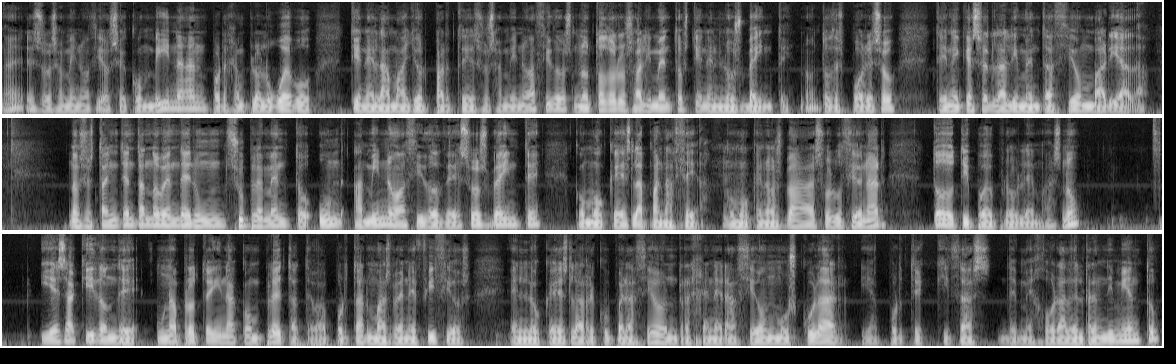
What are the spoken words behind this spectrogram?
¿Eh? Esos aminoácidos se combinan, por ejemplo, el huevo tiene la mayor parte de esos aminoácidos, no todos los alimentos tienen los 20, entonces por eso tiene que ser la alimentación variada nos están intentando vender un suplemento, un aminoácido de esos 20, como que es la panacea, como que nos va a solucionar todo tipo de problemas, ¿no? Y es aquí donde una proteína completa te va a aportar más beneficios en lo que es la recuperación, regeneración muscular y aporte quizás de mejora del rendimiento.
